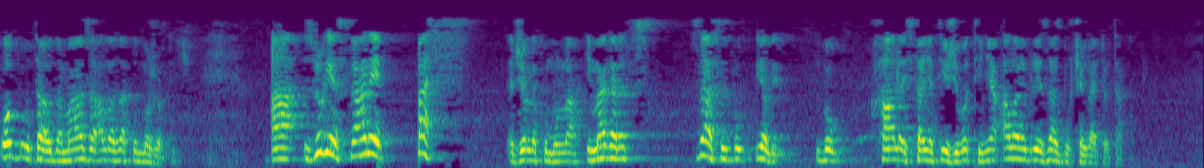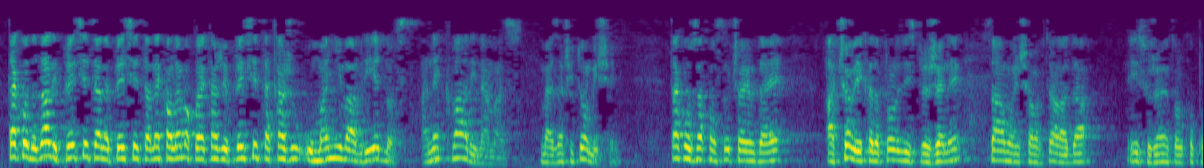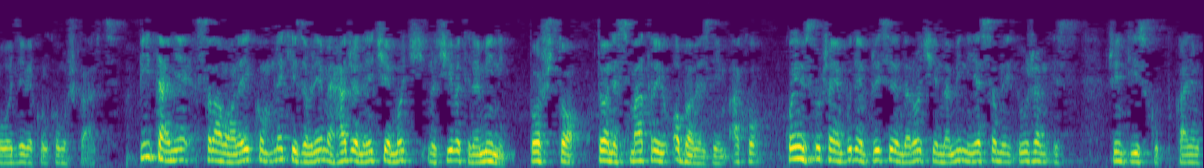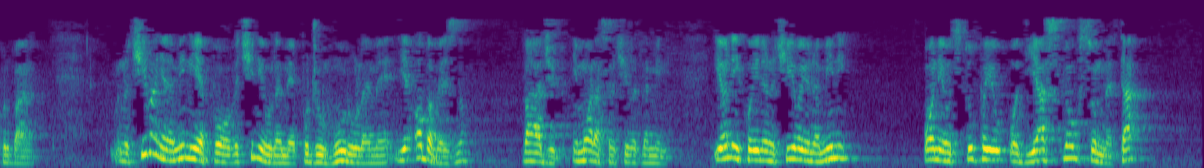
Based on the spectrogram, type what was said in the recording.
odluta od namaza, Allah zakon može otići. A s druge strane, pas, dželakumullah, i magarac, zna se zbog, jeli, zbog hala i stanja tih životinja, Allah ne bude zna zbog čega je to tako. Tako da da li presjeta, ne presjeta, neka lema koja kaže presjeta, kažu umanjiva vrijednost, a ne kvari namaz. Ima znači to mišljenje. Tako u svakom slučaju da je, a čovjek kada prolazi ispred žene, samo inša Allah da nisu žene toliko povodljive koliko muškarci. Pitanje, salamu alaikum, neki za vrijeme hađa neće moći noćivati na mini, pošto to ne smatraju obaveznim. Ako kojim slučajem budem prisiljen da noćim na mini, jesam li dužan činiti iskup kanjem kurbana? noćivanje na mini je po većini uleme, po džumhuru uleme, je obavezno, vađib i mora se noćivati na mini. I oni koji ne noćivaju na mini, oni odstupaju od jasnog sunneta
